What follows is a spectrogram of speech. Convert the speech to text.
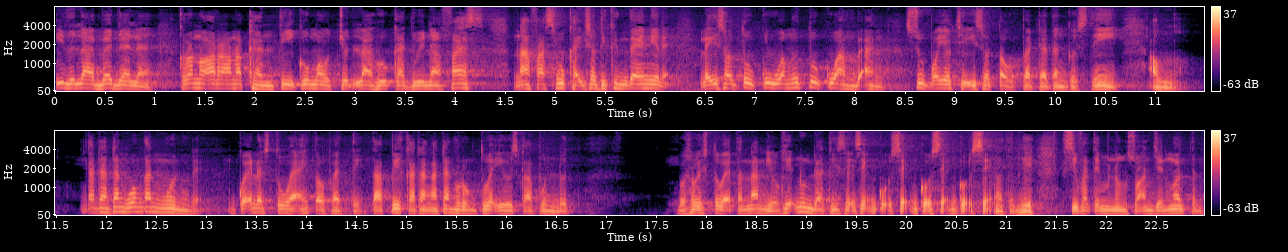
Idla badala krono ora ono ganti iku maujud lahu kadue nafas nafasmu gak iso digenteni rek. Lek iso tuku itu tuku ambaan supaya je iso taubat datang Gusti Allah. Kadang-kadang wong kan ngono rek. Engko eles tuwek ae tobaté, tapi kadang-kadang urung tuwek ya wis kapundhut. Basa wis tuwek tenan yo ya, ki nunda dhisik sik engko sik engko sik engko sik ngoten nggih. Sifate menungso anjen ngoten.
